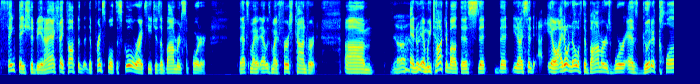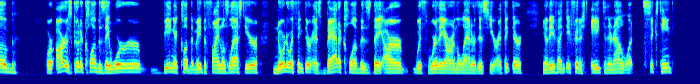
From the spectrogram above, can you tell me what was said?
think they should be. And I actually I talked to the, the principal at the school where I teach as a Bombers supporter. That's my that was my first convert. Um, and and we talked about this that that you know I said you know I don't know if the Bombers were as good a club or are as good a club as they were being a club that made the finals last year nor do I think they're as bad a club as they are with where they are on the ladder this year. I think they're you know they I think they finished eighth and they're now what 16th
